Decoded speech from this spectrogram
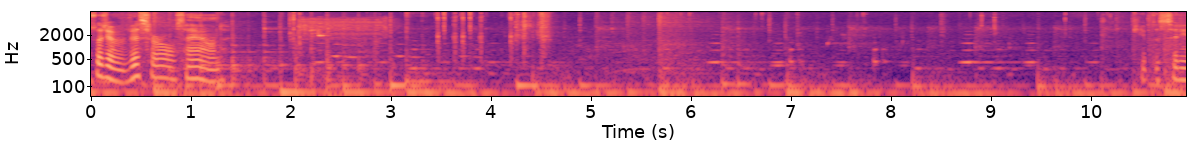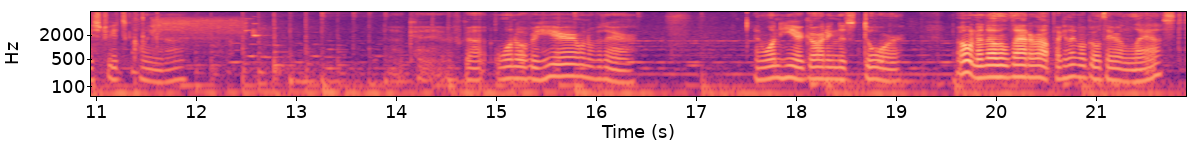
such a visceral sound. Keep the city streets clean, huh? We've got one over here, one over there. And one here guarding this door. Oh, and another ladder up. I think we'll go there last.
